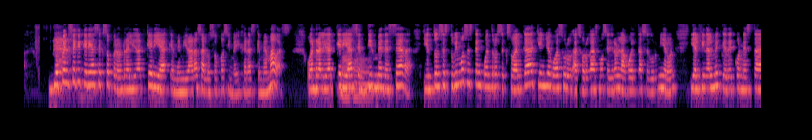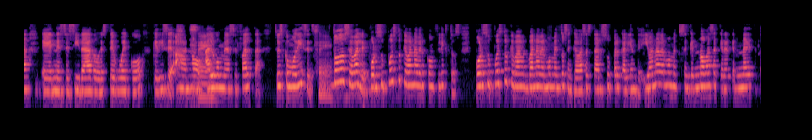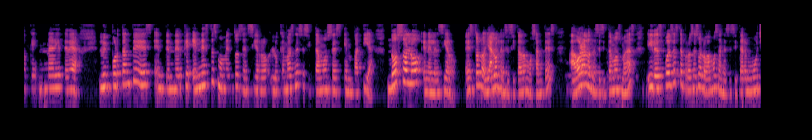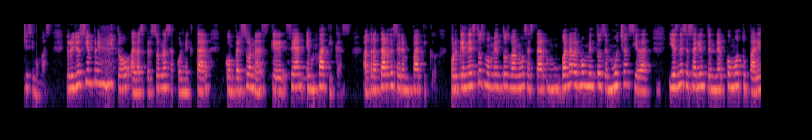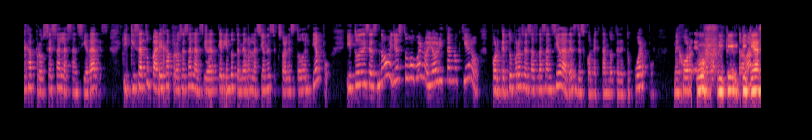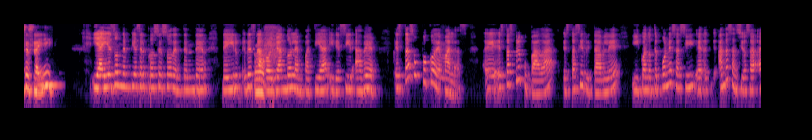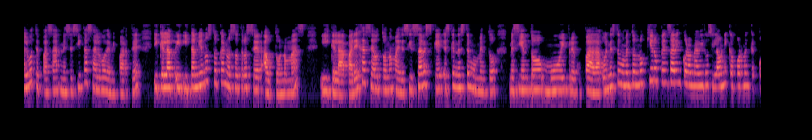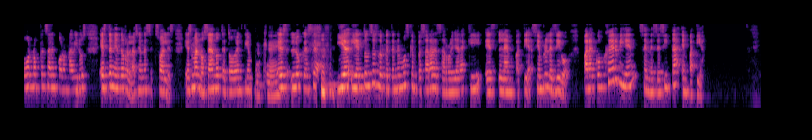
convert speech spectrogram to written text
yo pensé que quería sexo, pero en realidad quería que me miraras a los ojos y me dijeras que me amabas. O en realidad quería sentirme deseada. Y entonces tuvimos este encuentro sexual, cada quien llegó a su, orgasmo, se dieron la vuelta, se durmieron y al final me quedé con esta eh, necesidad o este hueco que dice, ah, no, algo me hace falta. Entonces, como dices, todo se vale. Por supuesto que van a haber conflictos, por supuesto que van, van a haber momentos en que vas a estar súper caliente y van a haber momentos en que no vas a querer que nadie te toque, nadie te TDA. Lo importante es entender que en estos momentos de encierro lo que más necesitamos es empatía, no solo en el encierro. Esto lo, ya lo necesitábamos antes, ahora lo necesitamos más y después de este proceso lo vamos a necesitar muchísimo más. Pero yo siempre invito a las personas a conectar con personas que sean empáticas, a tratar de ser empático porque en estos momentos vamos a estar, van a haber momentos de mucha ansiedad y es necesario entender cómo tu pareja procesa las ansiedades. Y quizá tu pareja procesa la ansiedad queriendo tener relaciones sexuales todo el tiempo. Y tú dices, no, ya estuvo bueno, yo ahorita no quiero, porque tú procesas las ansiedades desconectándote de tu cuerpo. Mejor. Uf, ¿y qué, ¿y qué haces ahí? Y ahí es donde empieza el proceso de entender, de ir desarrollando la empatía y decir, a ver, estás un poco de malas, eh, estás preocupada, estás irritable y cuando te pones así, eh, andas ansiosa, algo te pasa, necesitas algo de mi parte y que la, y, también nos toca a nosotros ser autónomas y que la pareja sea autónoma y decir, ¿sabes qué? Es que en este momento me siento muy preocupada o en este momento no quiero pensar en coronavirus y la única forma en que puedo no pensar en coronavirus es teniendo relaciones sexuales, es manoseándote todo el tiempo, es lo que sea. Y, y entonces lo que tenemos que empezar a desarrollar aquí es la empatía. Siempre les digo, para coger bien se necesita empatía.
